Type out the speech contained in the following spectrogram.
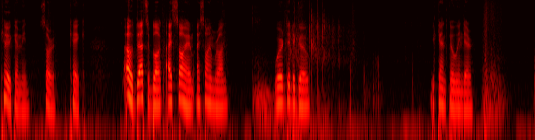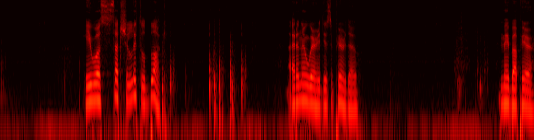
Cake, I mean. Sorry, cake. Oh, that's a block. I saw him. I saw him run. Where did it go? You can't go in there. He was such a little block. I don't know where he disappeared though. Maybe up here.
